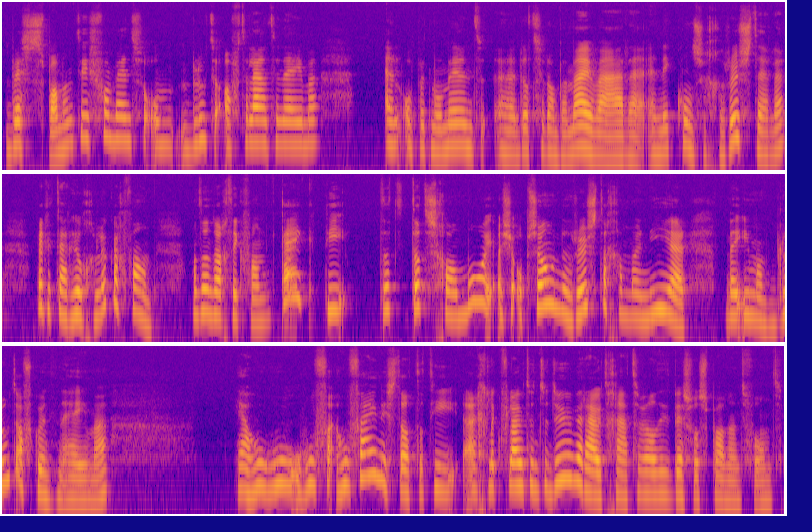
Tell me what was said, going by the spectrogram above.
best spannend is voor mensen om bloed af te laten nemen. En op het moment uh, dat ze dan bij mij waren en ik kon ze geruststellen, werd ik daar heel gelukkig van. Want dan dacht ik van, kijk, die dat, dat is gewoon mooi. Als je op zo'n rustige manier bij iemand bloed af kunt nemen. Ja, hoe, hoe, hoe, hoe fijn is dat? Dat hij eigenlijk fluitend de deur weer uitgaat, terwijl hij het best wel spannend vond.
